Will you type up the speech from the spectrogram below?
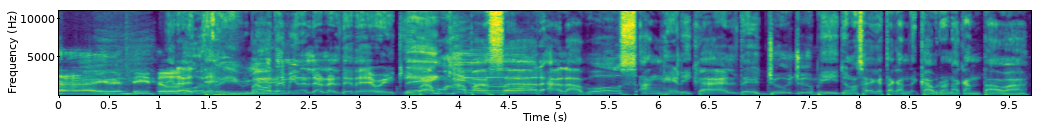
Ay, bendito. Mira, Horrible. Vamos a terminar de hablar de Derek y vamos a pasar a la voz angelical de Jujubee. Yo no sabía que esta can- cabrona cantaba.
